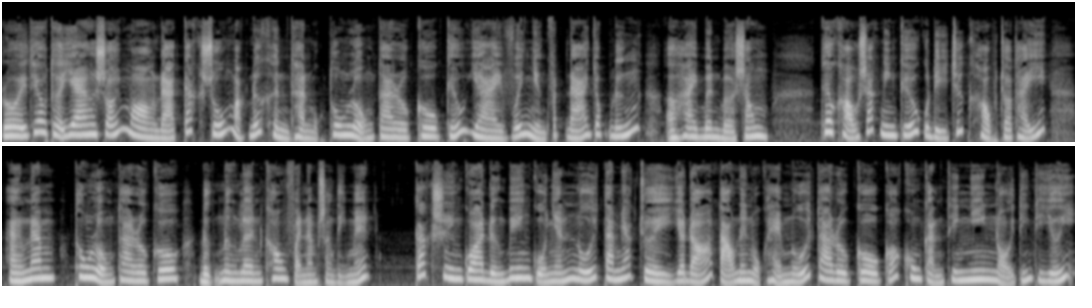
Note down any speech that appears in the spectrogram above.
rồi theo thời gian, sói mòn đã cắt xuống mặt đất hình thành một thung lũng Taroko kéo dài với những vách đá dốc đứng ở hai bên bờ sông. Theo khảo sát nghiên cứu của địa chất học cho thấy, hàng năm thung lũng Taroko được nâng lên 0,5 cm. Cắt xuyên qua đường biên của nhánh núi Tam Giác Trùy, do đó tạo nên một hẻm núi Taroko có khung cảnh thiên nhiên nổi tiếng thế giới.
